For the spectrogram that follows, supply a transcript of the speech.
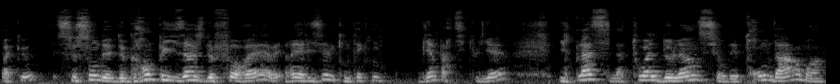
pas que, ce sont de, de grands paysages de forêt réalisés avec une technique bien particulière. Il place la toile de lin sur des troncs d'arbres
